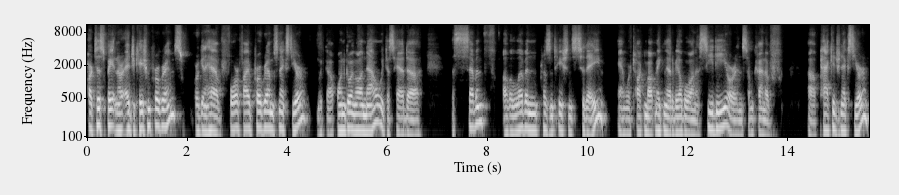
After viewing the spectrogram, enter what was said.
participate in our education programs. We're going to have four or five programs next year. We've got one going on now. We just had uh, the seventh of 11 presentations today, and we're talking about making that available on a CD or in some kind of uh, package next year.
